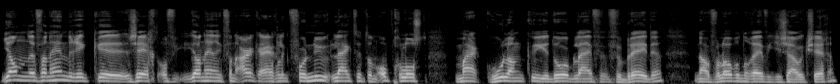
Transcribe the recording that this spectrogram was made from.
Jan van Hendrik uh, zegt, of Jan Hendrik van Ark eigenlijk... voor nu lijkt het dan opgelost. Maar hoe lang kun je door blijven verbreden? Nou, voorlopig nog eventjes zou ik zeggen.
